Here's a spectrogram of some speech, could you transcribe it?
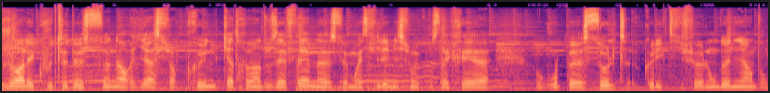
toujours à l'écoute de Sonoria sur Prune 92 FM. Ce mois-ci, l'émission est consacrée euh, au groupe euh, Salt, collectif euh, londonien dont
